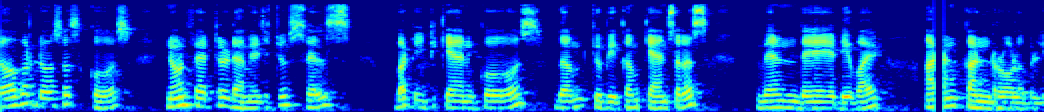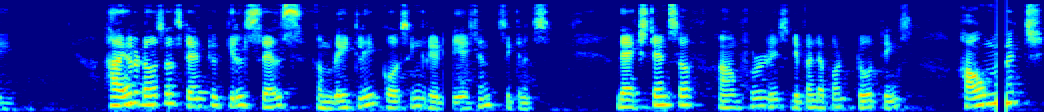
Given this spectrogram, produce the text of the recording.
lower doses cause non-fatal damage to cells but it can cause them to become cancerous when they divide uncontrollably. Higher doses tend to kill cells completely, causing radiation sickness. The extent of harmful is depend upon two things. How much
